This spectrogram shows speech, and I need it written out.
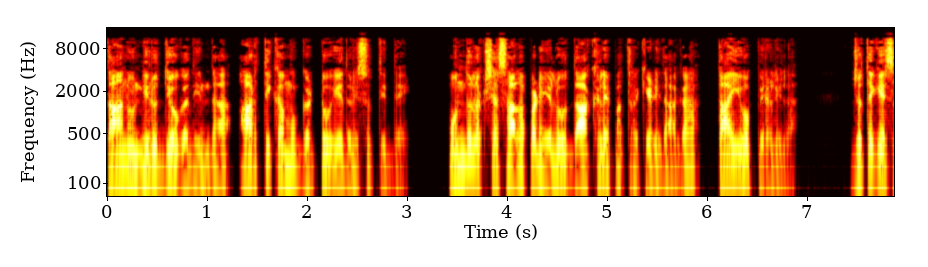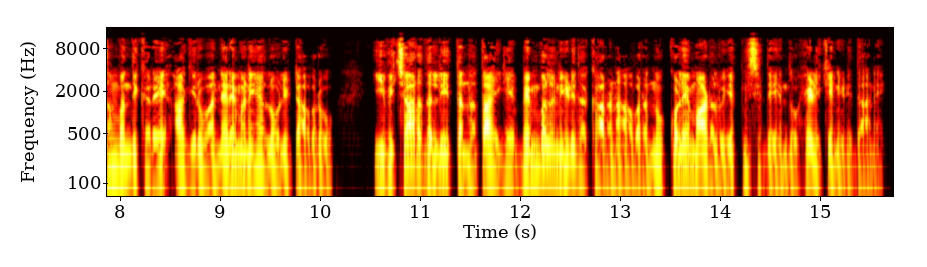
ತಾನು ನಿರುದ್ಯೋಗದಿಂದ ಆರ್ಥಿಕ ಮುಗ್ಗಟ್ಟು ಎದುರಿಸುತ್ತಿದ್ದೆ. ಒಂದು ಲಕ್ಷ ಸಾಲ ಪಡೆಯಲು ದಾಖಲೆ ಪತ್ರ ಕೇಳಿದಾಗ ತಾಯಿ ಒಪ್ಪಿರಲಿಲ್ಲ. ಜೊತೆಗೆ ಸಂಬಂಧಿಕರೇ ಆಗಿರುವ ನೆರೆಮನೆಯ ಲೋಲಿಟಾ ಅವರು ಈ ವಿಚಾರದಲ್ಲಿ ತನ್ನ ತಾಯಿಗೆ ಬೆಂಬಲ ನೀಡಿದ ಕಾರಣ ಅವರನ್ನು ಕೊಲೆ ಮಾಡಲು ಯತ್ನಿಸಿದೆ ಎಂದು ಹೇಳಿಕೆ ನೀಡಿದ್ದಾನೆ.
